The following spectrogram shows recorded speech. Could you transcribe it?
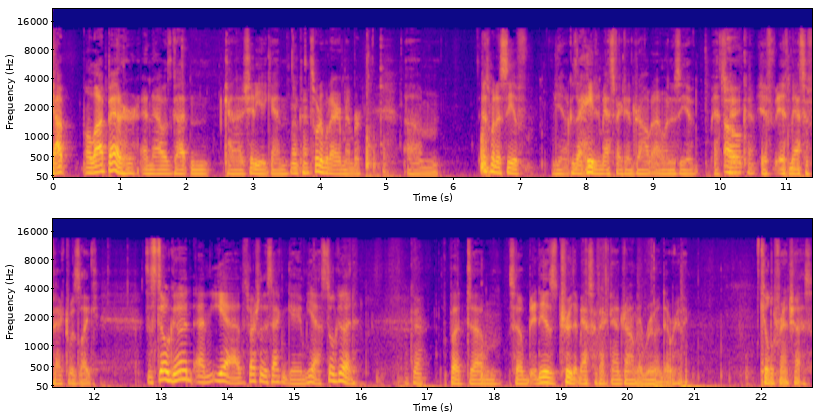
got a lot better, and now has gotten kind of shitty again. Okay. That's sort of what I remember. Um, I just want to see if you know because I hated Mass Effect Andromeda. I wanted to see if Mass Effect, Oh, Effect, okay. if if Mass Effect was like. Is it still good? And yeah, especially the second game. Yeah, still good. Okay. But um, so it is true that Mass Effect Andromeda ruined everything. Killed a franchise.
